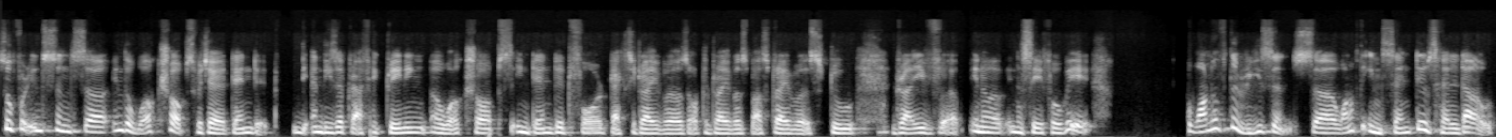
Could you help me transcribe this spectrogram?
So, for instance, uh, in the workshops which I attended, and these are traffic training uh, workshops intended for taxi drivers, auto drivers, bus drivers to drive uh, in a in a safer way one of the reasons, uh, one of the incentives held out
